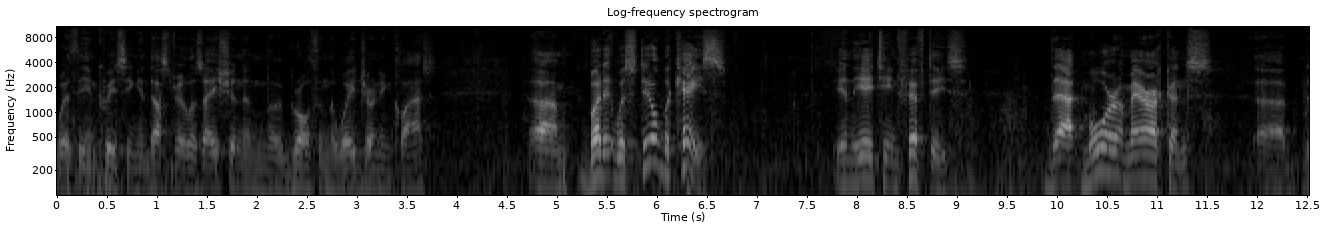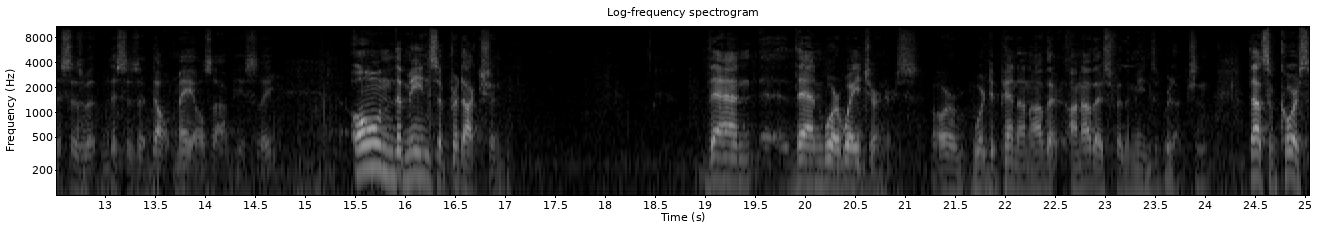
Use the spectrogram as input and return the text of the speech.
with the increasing industrialization and the growth in the wage earning class. Um, but it was still the case in the 1850s that more Americans, uh, this, is, this is adult males obviously, owned the means of production than, than were wage earners or were dependent on, other, on others for the means of production. That's, of course,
